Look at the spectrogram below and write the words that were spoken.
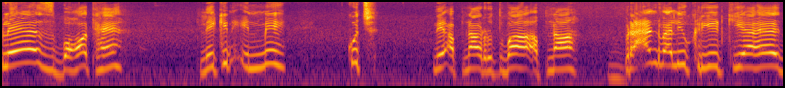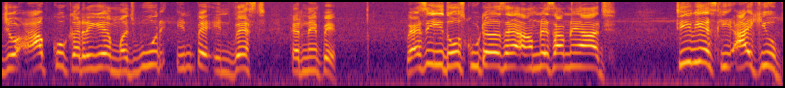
players बहुत हैं, लेकिन इनमें कुछ ने अपना रुतबा, अपना ब्रांड वैल्यू क्रिएट किया है जो आपको कर रही है मजबूर इन पे इन्वेस्ट करने पे। वैसे ही दो स्कूटर्स है आमने सामने आज टीवीएस की आई क्यूब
